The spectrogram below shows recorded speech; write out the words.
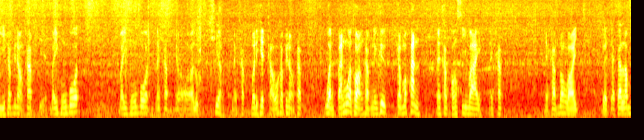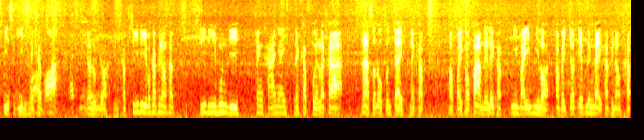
ดีครับพี่น้องครับใบหูโบดใบหูโบดนะครับจอลูกเชือกนะครับบริเฮ็ดเขาครับพี่น้องครับอ้วนปานวัวทองครับหนึ่งคือกรรมพันธุ์นะครับของ CY นะครับนี่ยครับร่องรอยเกิดจากการลำปีสกินนะครับพ่อนาทียอลูกยอนี่ครับสีดีป่ะครับพี่น้องครับสีดีหุ้นดีแข้งขาใหญ่นะครับเปิดราคาน่าสนอกสนใจนะครับเอาไปเขาฟาร์มได้เลยครับ มีใบมีหลอดเอาไปจด F1 ได้ครับพี่น้องครับ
